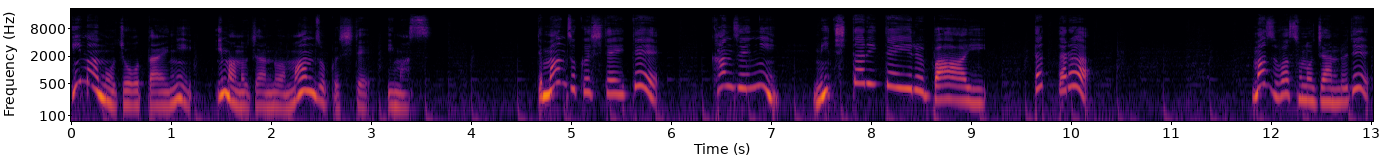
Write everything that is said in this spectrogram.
今の状態に今のジャンルは満足しています。で満足していて完全に満ち足りている場合だったらまずはそのジャンルで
